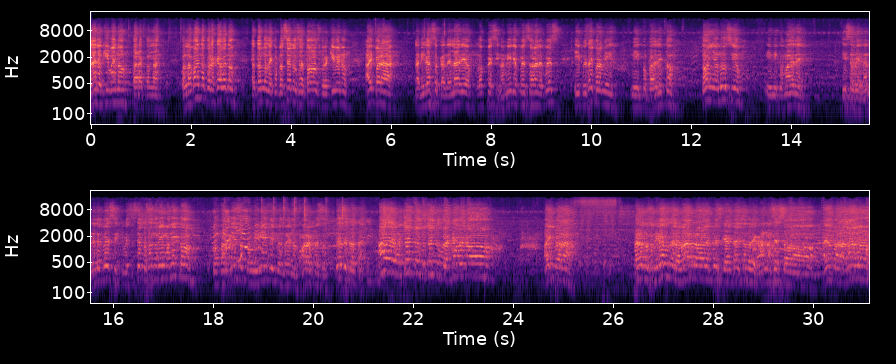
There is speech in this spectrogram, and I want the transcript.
aquí, bueno, para con la, con la banda por acá, bueno, tratando de complacerlos a todos por aquí, bueno, hay para el amigazo Candelario López y familia, pues, órale, pues, y pues hay para mi, mi compadrito Toño Lucio y mi comadre Isabel, ándale pues, y que me esté pasando bien bonito, compartiendo, conviviendo y pues bueno, ahora pues, de eso se trata. ¡Ándale muchachos, muchachos por acá, bueno! Hay para para los amigos de la barra, pues que están echándole ganas eso. Allá para Lalo,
